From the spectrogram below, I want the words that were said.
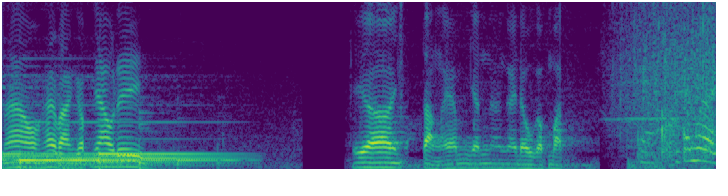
nào hai bạn gặp nhau đi. Thì à, tặng em nhân ngày đầu gặp mặt ơn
